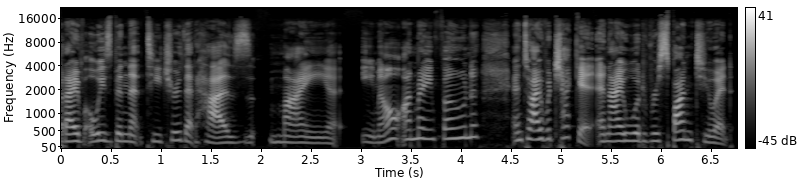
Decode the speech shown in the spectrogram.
But I've always been that teacher that has my email on my phone. And so I would check it and I would respond to it.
